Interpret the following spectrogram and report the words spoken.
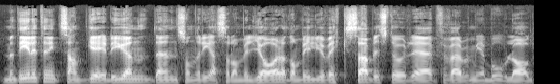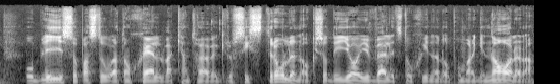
Men det är lite en intressant grej. Det är ju en, den sån resa de vill göra. De vill ju växa, bli större, förvärva mer bolag och bli så pass stora att de själva kan ta över grossistrollen också. Det gör ju väldigt stor skillnad då på marginalerna.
